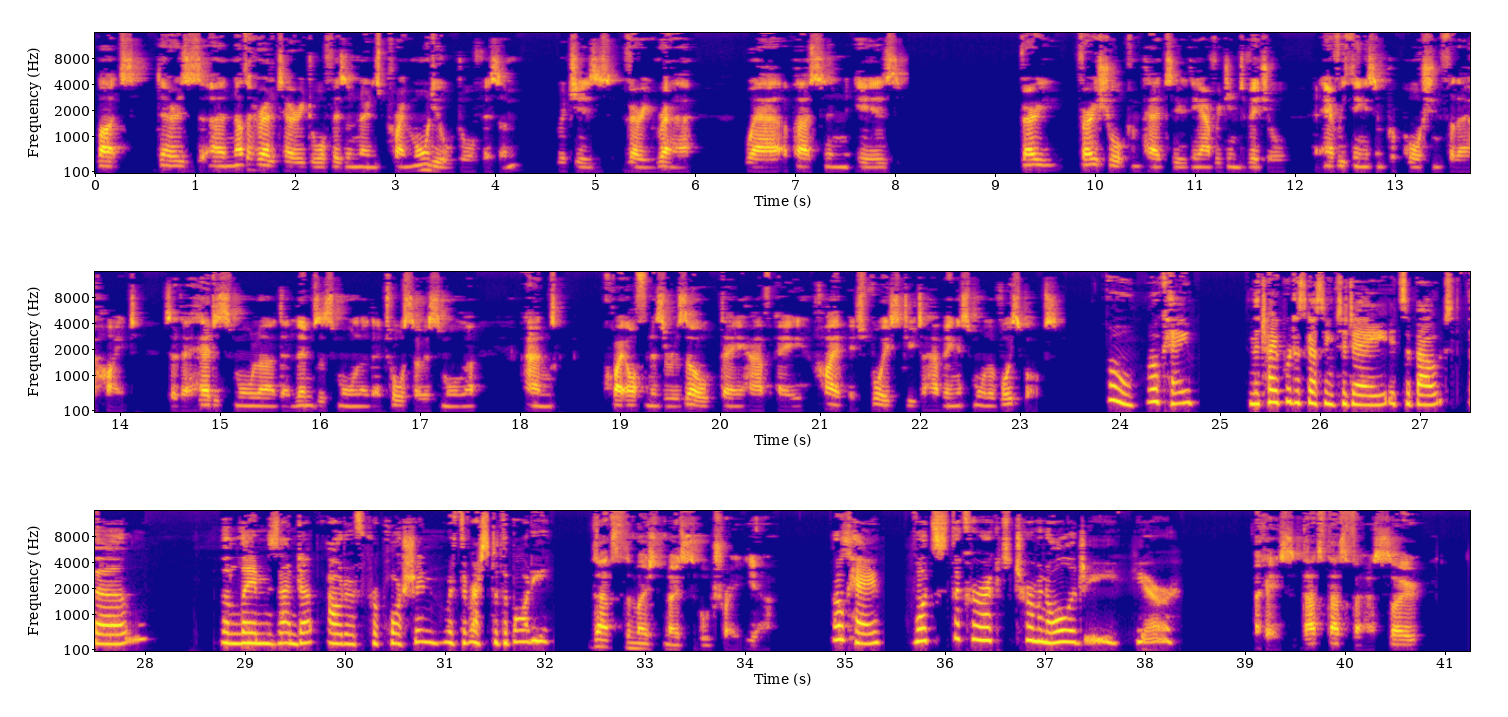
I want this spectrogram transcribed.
But there is another hereditary dwarfism known as primordial dwarfism, which is very rare, where a person is very, very short compared to the average individual, and everything is in proportion for their height. So their head is smaller, their limbs are smaller, their torso is smaller, and quite often as a result, they have a higher pitched voice due to having a smaller voice box. Oh, okay. In the type we're discussing today, it's about the the limbs end up out of proportion with the rest of the body. That's the most noticeable trait, yeah. Okay. What's the correct terminology here? Okay, so that's that's fair. So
